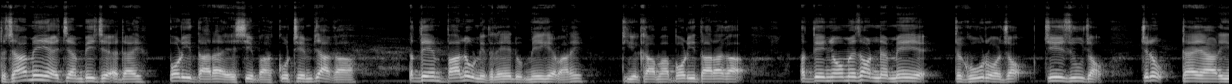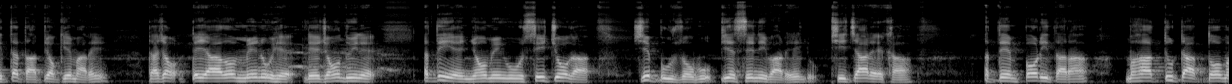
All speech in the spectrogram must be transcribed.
တရားမင်းရဲ့အကြံပေးချက်အတိုင်းပောရိတာရရဲ့ရှေ့ပါကိုထင်ပြကအသင်ဘာလုပ်နေတယ်လဲလို့မေးခဲ့ပါတယ်။ဒီအခါမှာပောရိတာရကအသင်ညောင်မင်းစောက်နတ်မင်းရဲ့တကူတော်ကြောင့်ကျေးဇူးကြောင့်ကျွန်ုပ်ဒဏ်ရာတွေတက်တာပျောက်ကင်းပါတယ်။ဒါကြောင့်တရားသောမင်းတို့ရဲ့လေချောင်းသွင်းနဲ့အသင်ရဲ့ညောင်မင်းကိုစေးကြောကရစ်ပူဇော်ဖို့ပြင်ဆင်နေပါတယ်လို့ဖြေကြားတဲ့အခါအသင်ပောရိတာရ မဟာတုတ္တသောမ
